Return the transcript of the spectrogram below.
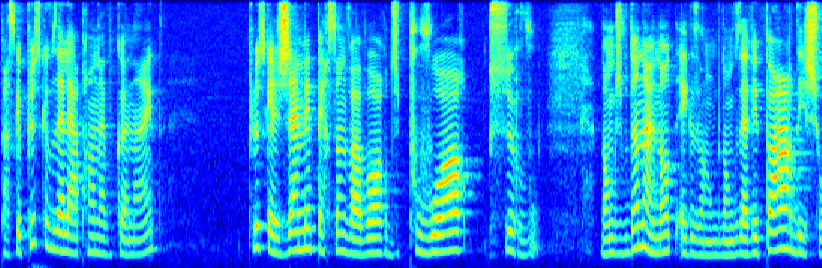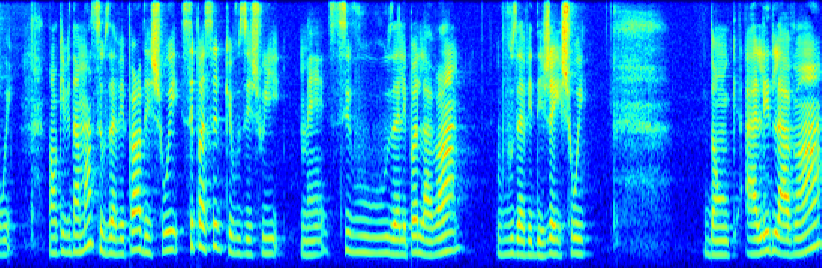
Parce que plus que vous allez apprendre à vous connaître, plus que jamais personne va avoir du pouvoir sur vous. Donc, je vous donne un autre exemple. Donc, vous avez peur d'échouer. Donc, évidemment, si vous avez peur d'échouer, c'est possible que vous échouiez. Mais si vous n'allez pas de l'avant, vous avez déjà échoué. Donc, allez de l'avant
